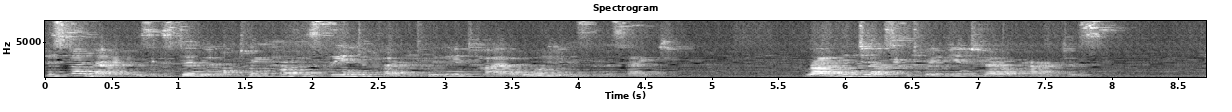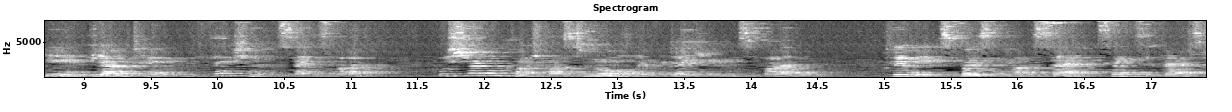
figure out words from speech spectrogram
this dynamic was extended to encompass the interplay between the entire audience and the saint, rather than just between the internal characters. Here, the unobtainable perfection of the saint's life was shown in contrast to normal everyday human survival, clearly exposing how the saint's advanced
